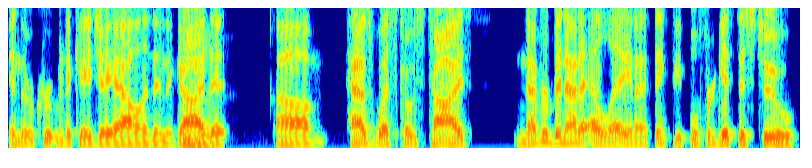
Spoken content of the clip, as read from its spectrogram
in the recruitment of KJ Allen and a guy mm-hmm. that um, has West Coast ties, never been out of LA. And I think people forget this too.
